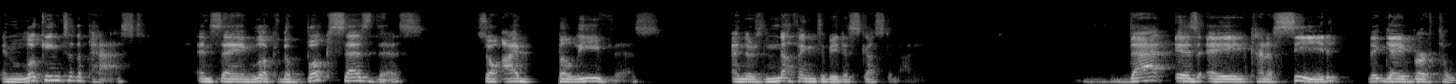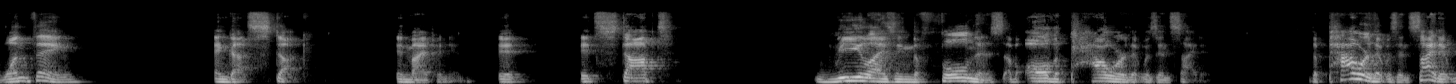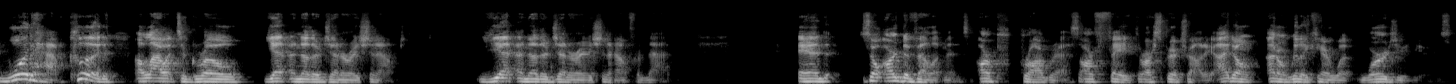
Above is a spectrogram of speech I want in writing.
in looking to the past and saying, look, the book says this, so I believe this, and there's nothing to be discussed about it. That is a kind of seed that gave birth to one thing and got stuck, in my opinion. It, it stopped realizing the fullness of all the power that was inside it. The power that was inside it would have, could allow it to grow yet another generation out, yet another generation out from that. And so our development, our progress, our faith, or our spirituality, I don't, I don't really care what words you use,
